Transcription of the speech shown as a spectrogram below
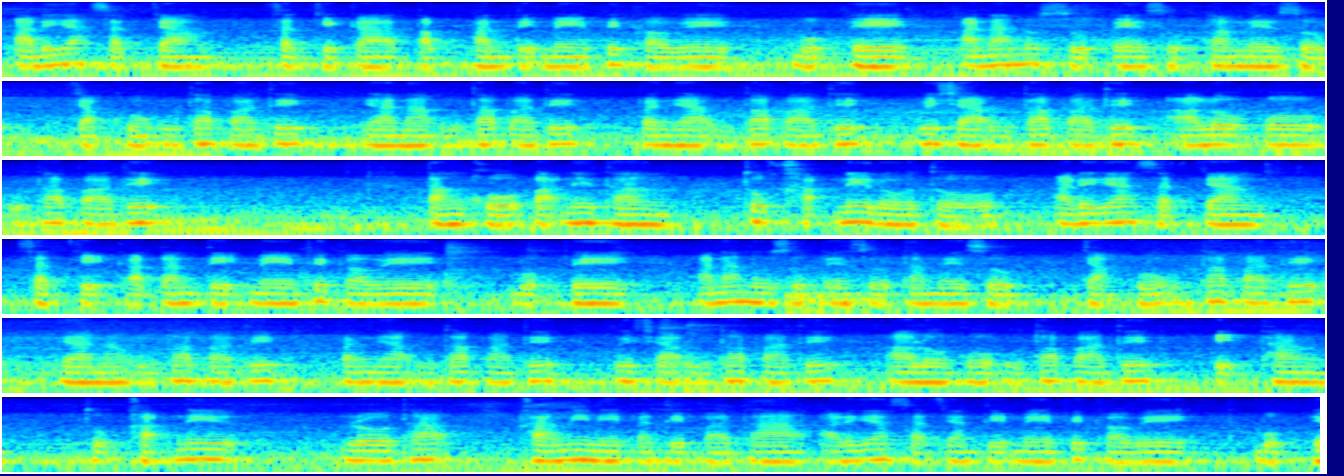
อริยสัจจังสัจจิกาตับพันติเมพิกเว บุพเพอนันุสุเตสุธรรมเมสุจักขงอุทปปาธิญาณอุทปปาธิปัญญาอุทปปาธิวิชาอุทปปาธิอโลโกอุทปปาธิตังโขปะนิทัง ทุกขนิโรโถ อริยสัจจัง สัจจิกตันติเมพิกเว บุพเพอนันตุสุเตสุธรรมเมสุจักขงอุทปปาธิญาณอุทปปาธิปัญญาอุทปปาธิวิชาอุทปปาธิอโลโกอุทปปาธิอิทัง ทุกขนิโรธคามินีปฏิปทาอริยสัจจันติเมพิกเว บุพเพ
